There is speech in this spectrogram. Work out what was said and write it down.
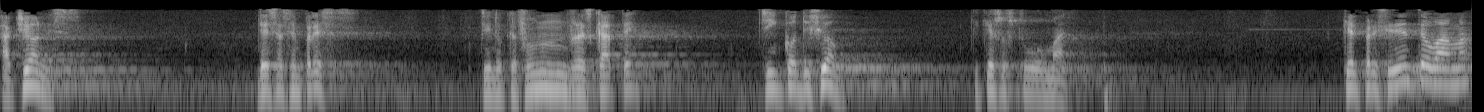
acciones de esas empresas, sino que fue un rescate sin condición y que eso estuvo mal. Que el presidente Obama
